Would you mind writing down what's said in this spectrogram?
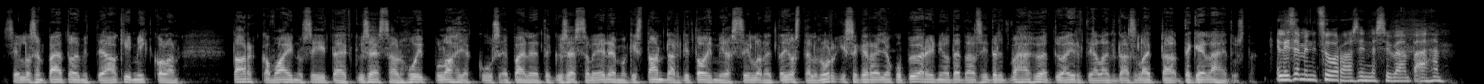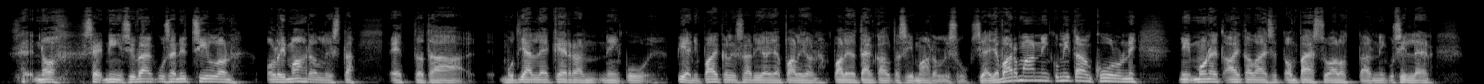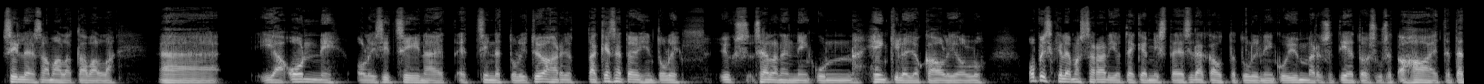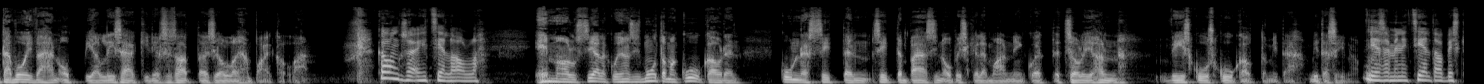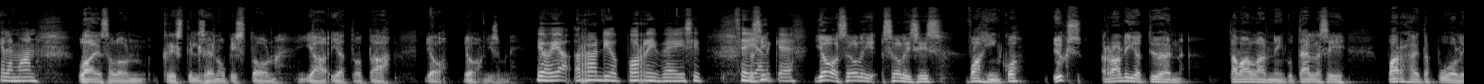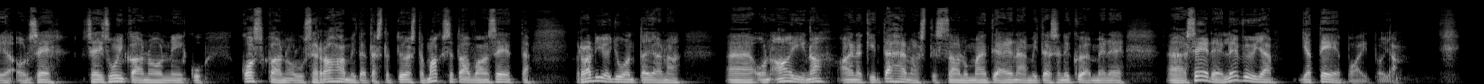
silloisen päätoimittaja Aki Mikkolan tarkka vainu siitä, että kyseessä on huippulahjakkuus. Epäilen, että kyseessä oli enemmänkin standardi toimia silloin, että jos täällä nurkissa kerran joku pyörii, niin otetaan siitä nyt vähän hyötyä irti ja laitetaan se laittaa tekemään lähetystä. Eli se menit suoraan sinne syvään päähän? No se niin syvään kuin se nyt silloin oli mahdollista, että tota, mutta jälleen kerran niin kuin pieni paikallisradio ja paljon, paljon tämän kaltaisia mahdollisuuksia. Ja varmaan niin kuin mitä on kuullut, niin, niin monet aikalaiset on päässyt aloittamaan niin kuin silleen, silleen samalla tavalla. Ää, ja onni oli sitten siinä, että, että sinne tuli työharjoittaa, kesätöihin tuli yksi sellainen niin kuin henkilö, joka oli ollut opiskelemassa radiotekemistä ja sitä kautta tuli niin kuin ymmärrys ja tietoisuus, että ahaa, että tätä voi vähän oppia lisääkin ja se saattaisi olla ihan paikallaan. Kauanko sä ehdit siellä olla? En mä ollut siellä kuin ihan siis muutaman kuukauden, kunnes sitten, sitten pääsin opiskelemaan, niin kuin, että, että se oli ihan 5-6 kuukautta, mitä, mitä siinä on. Ja sä menit sieltä opiskelemaan? Laajasalon kristilliseen opistoon ja, ja tota, joo, joo, niin se meni. Joo, ja Radio Pori vei sit sen no jälkeen. Sit, joo, se oli, se oli siis vahinko. Yksi radiotyön tavallaan niin kuin tällaisia parhaita puolia on se, se ei suinkaan ole niin kuin koskaan ollut se raha, mitä tästä työstä maksetaan, vaan se, että radiojuontajana on aina, ainakin tähän asti saanut, mä en tiedä enää miten se nykyään menee, CD-levyjä ja T-paitoja.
